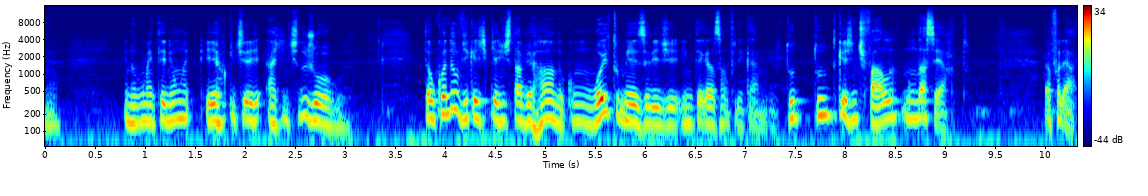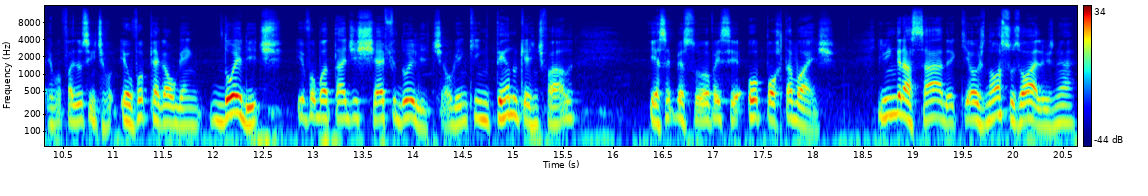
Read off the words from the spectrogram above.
Né? E não cometer nenhum erro que tire a gente do jogo. Então, quando eu vi que a gente estava errando, com oito meses ali de integração, eu falei, cara, tudo, tudo que a gente fala não dá certo. Eu falei, ah, eu vou fazer o seguinte, eu vou pegar alguém do Elite e vou botar de chefe do Elite, alguém que entenda o que a gente fala, e essa pessoa vai ser o porta-voz. E o engraçado é que aos nossos olhos, né,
